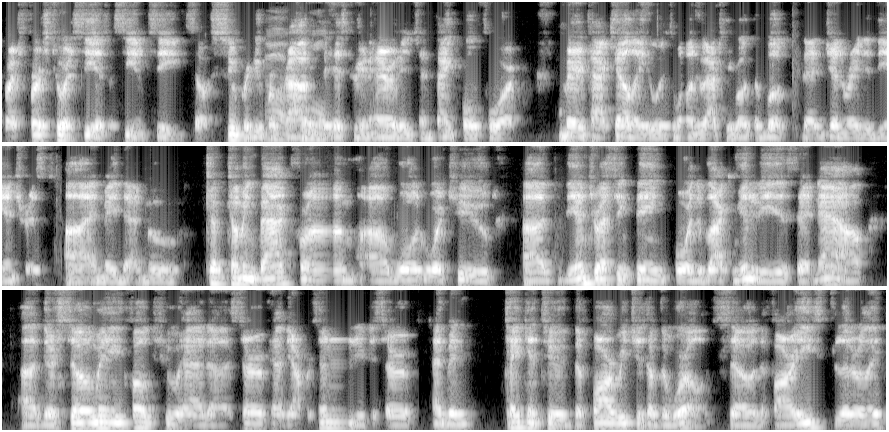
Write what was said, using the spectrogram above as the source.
first, first tour at sea as a CMC. So super duper oh, proud cool. of the history and heritage, and thankful for Mary Pat Kelly, who was the one who actually wrote the book that generated the interest uh, and made that move coming back from uh, World War II, uh, the interesting thing for the Black community is that now uh, there's so many folks who had uh, served, had the opportunity to serve, and been taken to the far reaches of the world. So the Far East, literally,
